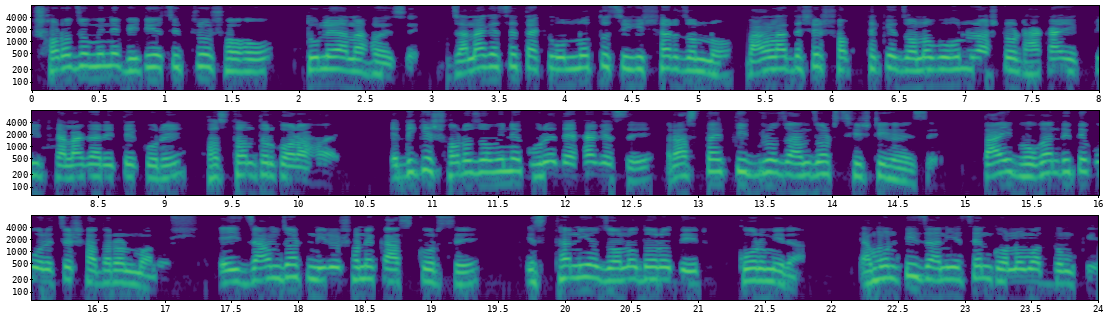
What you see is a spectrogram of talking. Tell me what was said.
সরজমিনে ভিডিও চিত্র সহ তুলে আনা হয়েছে। জানা গেছে তাকে উন্নত চিকিৎসার জন্য বাংলাদেশের সব থেকে জনবহুল রাষ্ট্র ঢাকায় একটি ঠেলাগাড়িতে করে হস্তান্তর করা হয়। এদিকে সরজমিনে ঘুরে দেখা গেছে, রাস্তায় তীব্র যানজট সৃষ্টি হয়েছে। তাই ভোগান্তিতে পড়েছে সাধারণ মানুষ। এই যানজট নিরসনে কাজ করছে স্থানীয় জনদরদির কর্মীরা। এমনটি জানিয়েছেন গণমাধ্যমকে।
